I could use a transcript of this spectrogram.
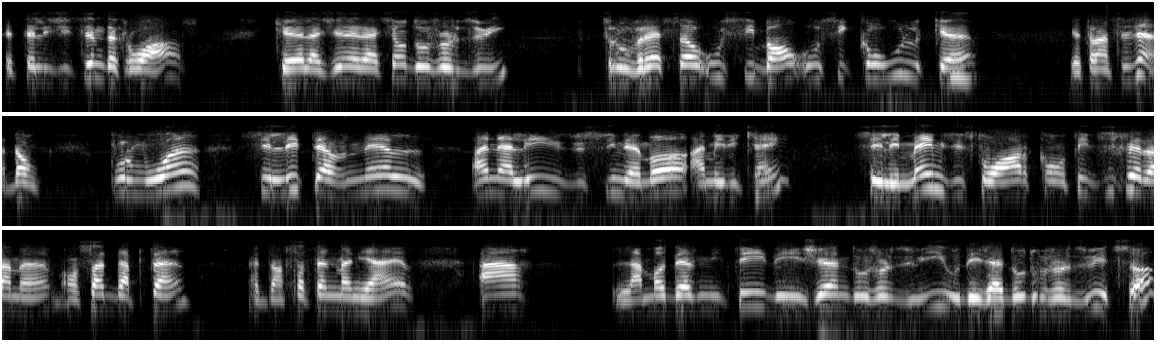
c'était légitime de croire que la génération d'aujourd'hui trouverait ça aussi bon, aussi cool que mhm. il y a 36 ans. Donc, pour moi, c'est l'éternelle analyse du cinéma américain. C'est les mêmes histoires contées différemment, en s'adaptant, dans certaines manières, à la modernité des jeunes d'aujourd'hui ou des ados d'aujourd'hui et tout ça.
